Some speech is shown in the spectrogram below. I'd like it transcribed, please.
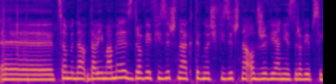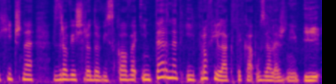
E, co my da- dalej mamy? Zdrowie fizyczne, aktywność fizyczna, odżywianie, zdrowie psychiczne, zdrowie środowiskowe, internet i profilaktyka uzależnień. I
